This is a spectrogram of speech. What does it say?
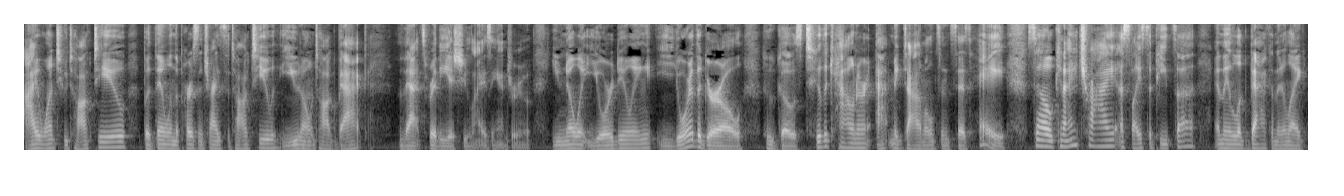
I want to talk to you, but then when the person tries to talk to you, you don't talk back, that's where the issue lies, Andrew. You know what you're doing? You're the girl who goes to the counter at McDonald's and says, Hey, so can I try a slice of pizza? And they look back and they're like,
